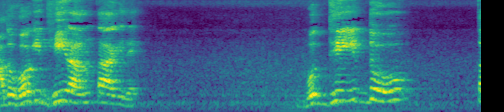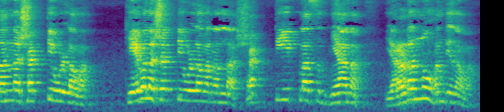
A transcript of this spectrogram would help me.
ಅದು ಹೋಗಿ ಧೀರ ಅಂತ ಆಗಿದೆ. ಬುದ್ಧಿ ಇದ್ದು ತನ್ನ ಶಕ್ತಿ ಉಳ್ಳವ. ಕೇವಲ ಶಕ್ತಿ ಉಳ್ಳವನಲ್ಲ, ಶಕ್ತಿ ಪ್ಲಸ್ ಜ್ಞಾನ ಎರಡನ್ನೂ ಹೊಂದಿದವ.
